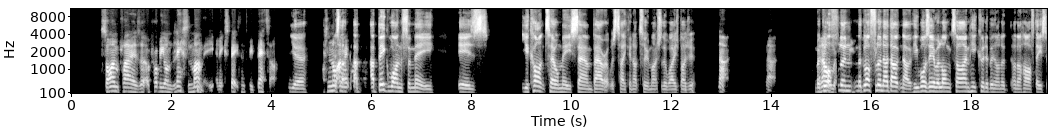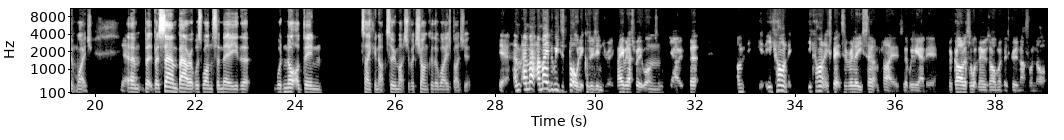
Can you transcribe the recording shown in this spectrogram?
Sign players that are probably on less money and expect them to be better. Yeah. That's not like a, a big one for me is you can't tell me Sam Barrett was taking up too much of the wage budget. No, no. McLaughlin, McLaughlin, I don't know. He was here a long time. He could have been on a on a half decent wage. Yeah. Um, but but Sam Barrett was one for me that would not have been taking up too much of a chunk of the wage budget. Yeah, and, and, and maybe we just bottled it because of his injury. Maybe that's what it was. Mm. You know, but um, you can't you can't expect to release certain players that we have here, regardless of what was on, whether it's good enough or not.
